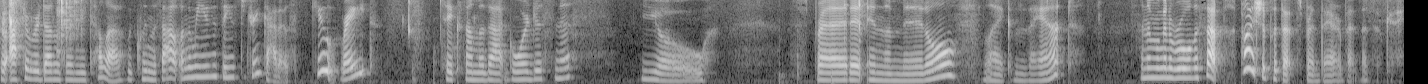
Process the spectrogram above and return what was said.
So after we're done with the Nutella, we clean this out and then we use these to drink out of. Cute, right? Take some of that gorgeousness. Yo. Spread it in the middle like that. And then we're gonna roll this up. I probably should put that spread there, but that's okay.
